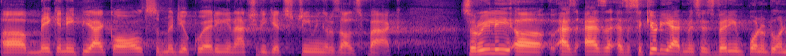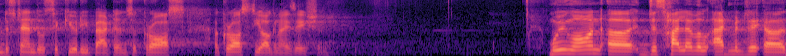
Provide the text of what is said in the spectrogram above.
uh, make an API call, submit your query, and actually get streaming results back. So really, uh, as, as, a, as a security admin, it's very important to understand those security patterns across, across the organization. Moving on, uh, just high-level admin uh,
